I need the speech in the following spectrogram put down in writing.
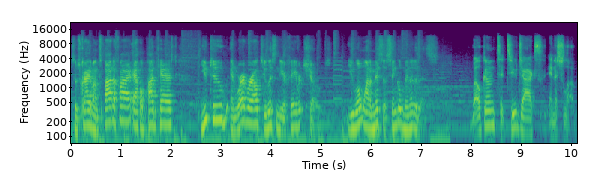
Subscribe on Spotify, Apple Podcast, YouTube, and wherever else you listen to your favorite shows. You won't want to miss a single minute of this. Welcome to Two Jocks and a Schlub.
